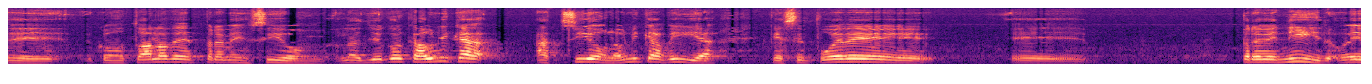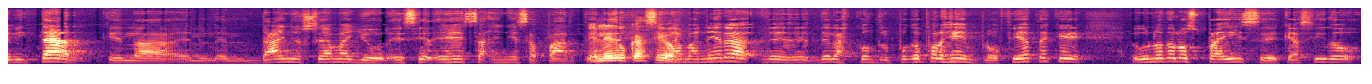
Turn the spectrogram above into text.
eh, cuando tú hablas de prevención, yo creo que la única acción, la única vía que se puede eh, prevenir o evitar que el, daño sea mayor es, esa, en esa parte. En la educación. La manera de, de, las. Porque, por ejemplo, fíjate que uno de los países que ha sido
